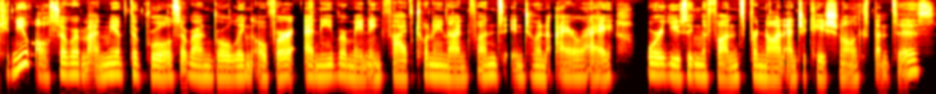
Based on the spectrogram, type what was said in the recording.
Can you also remind me of the rules around rolling over any remaining 529 funds into an IRA or using the funds for non educational expenses?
